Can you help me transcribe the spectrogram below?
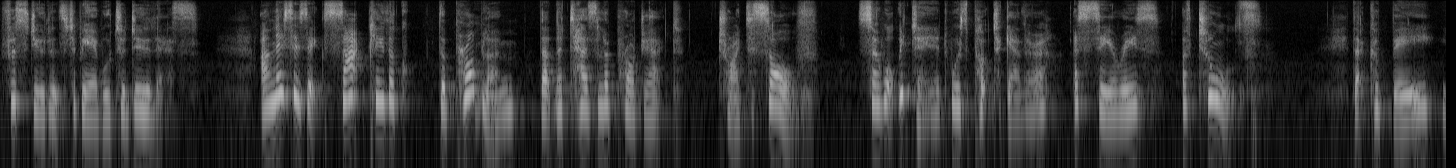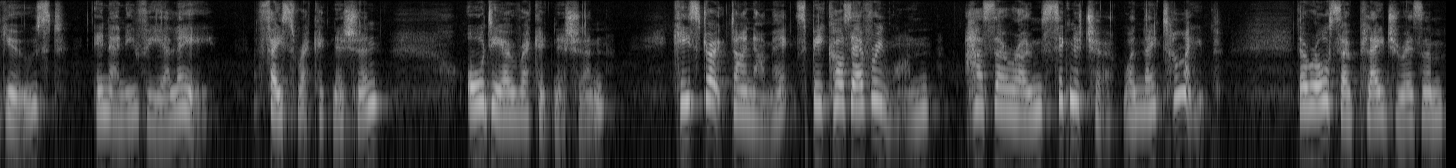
for students to be able to do this? And this is exactly the, the problem that the Tesla project tried to solve. So what we did was put together a series of tools that could be used in any VLE. Face recognition, audio recognition, keystroke dynamics, because everyone has their own signature when they type. There are also plagiarism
